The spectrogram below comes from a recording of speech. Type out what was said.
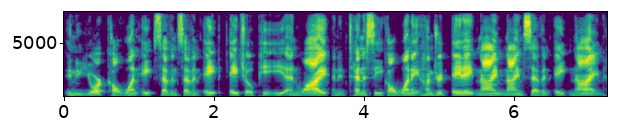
In New York, call 1 877 8 H O P E N Y. And in Tennessee, call 1 800 889 9789.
